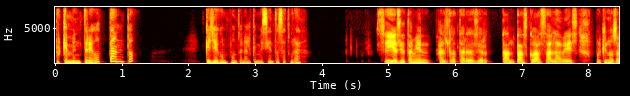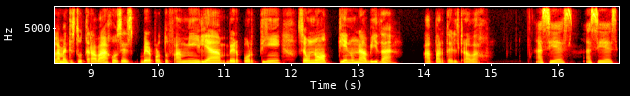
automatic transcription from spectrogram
porque me entrego tanto que llega un punto en el que me siento saturada. Sí, es que también al tratar de hacer tantas cosas a la vez, porque no solamente es tu trabajo, o sea, es ver por tu familia, ver por ti, o sea, uno tiene una vida aparte del trabajo. Así es, así es.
